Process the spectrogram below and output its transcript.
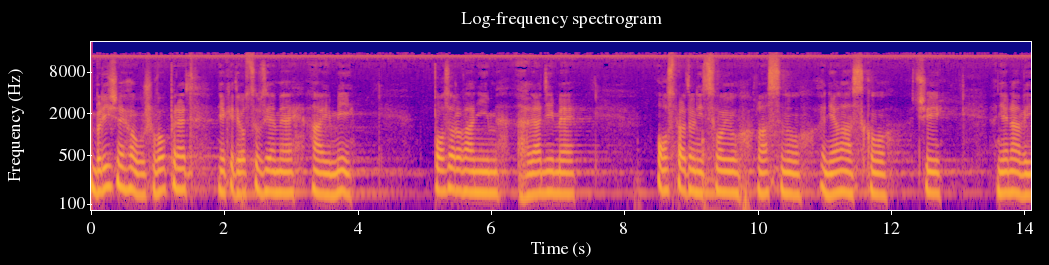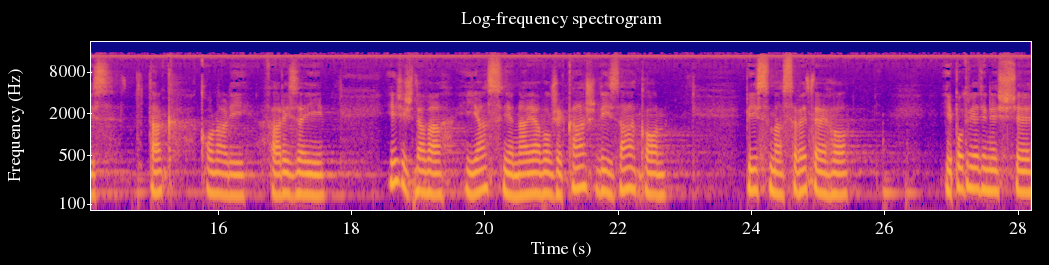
Blížneho už vopred niekedy odsudzujeme aj my. Pozorovaním hľadíme ospravedlniť svoju vlastnú nelásku či nenávisť. Tak konali farizei. Ježiš dáva jasne najavo, že každý zákon písma svätého je podriadený ešte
